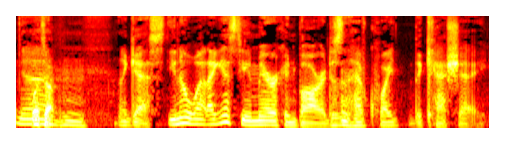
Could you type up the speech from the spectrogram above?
yeah, What's up? hmm, I guess. You know what? I guess the American bar doesn't have quite the cachet.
